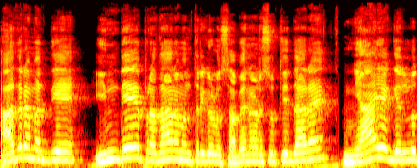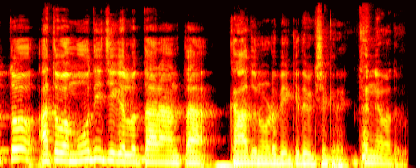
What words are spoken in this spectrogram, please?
ಅದರ ಮಧ್ಯೆ ಇಂದೇ ಪ್ರಧಾನಮಂತ್ರಿಗಳು ಸಭೆ ನಡೆಸುತ್ತಿದ್ದಾರೆ. ನ್ಯಾಯ ಗೆಲ್ಲುತ್ತೋ ಅಥವಾ ಮೋದಿಜಿ ಗೆಲ್ಲುತ್ತಾರಾ ಅಂತ ಕಾದು ನೋಡಬೇಕಿದೆ ವೀಕ್ಷಕರೇ. ಧನ್ಯವಾದಗಳು.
